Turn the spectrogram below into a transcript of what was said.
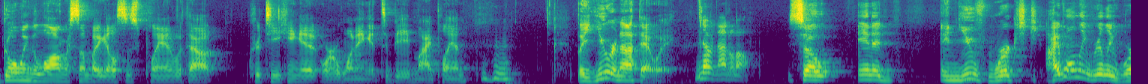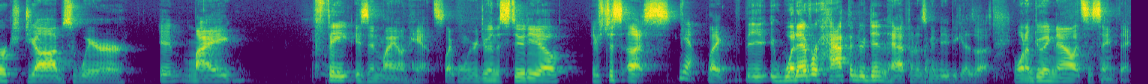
going along with somebody else's plan without critiquing it or wanting it to be my plan. Mm-hmm. But you are not that way. no, not at all. So in a and you've worked. I've only really worked jobs where it, my fate is in my own hands. Like when we were doing the studio, it was just us. Yeah. Like whatever happened or didn't happen was going to be because of us. And what I'm doing now, it's the same thing.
